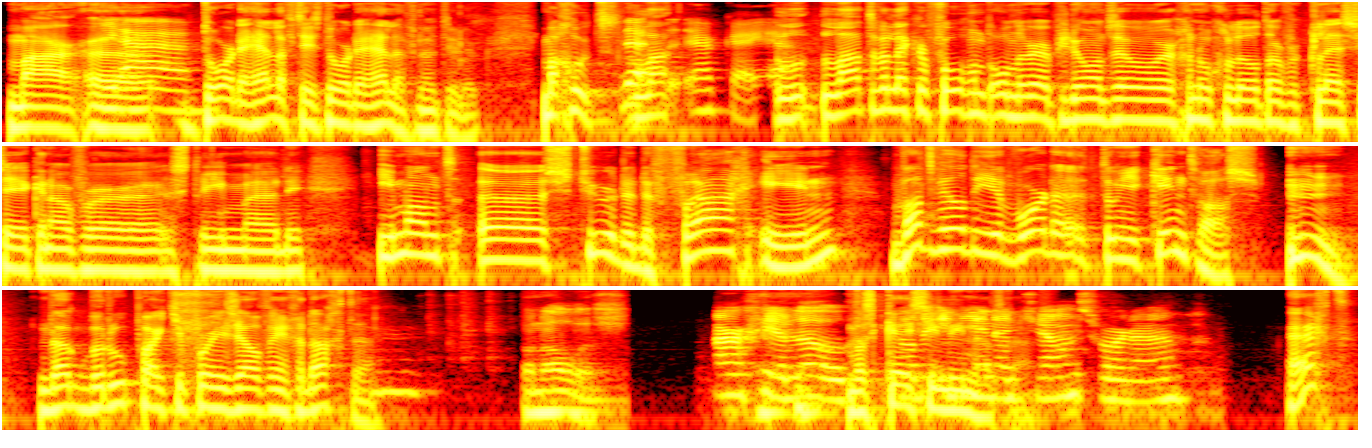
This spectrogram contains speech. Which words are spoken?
Maar eh, Ja. door de helft is door de helft natuurlijk. Maar goed, la- ja. laten we lekker volgend onderwerpje doen. Want we hebben weer genoeg geluld over Classic en over stream. eh. Iemand eh, stuurde de vraag in: wat wilde je worden toen je kind was? Welk beroep had je voor jezelf in gedachten? Van alles. Archeoloog. Was wilde Casey Lina Indiana. Jones worden. Echt?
